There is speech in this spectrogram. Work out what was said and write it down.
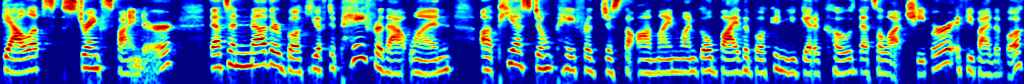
Gallup's Strengths Finder. That's another book. You have to pay for that one. Uh, P.S. Don't pay for just the online one. Go buy the book and you get a code that's a lot cheaper if you buy the book.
